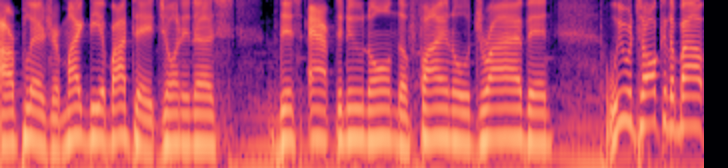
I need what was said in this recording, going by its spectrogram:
Our pleasure. Mike D'Abate joining us this afternoon on the final drive. And we were talking about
